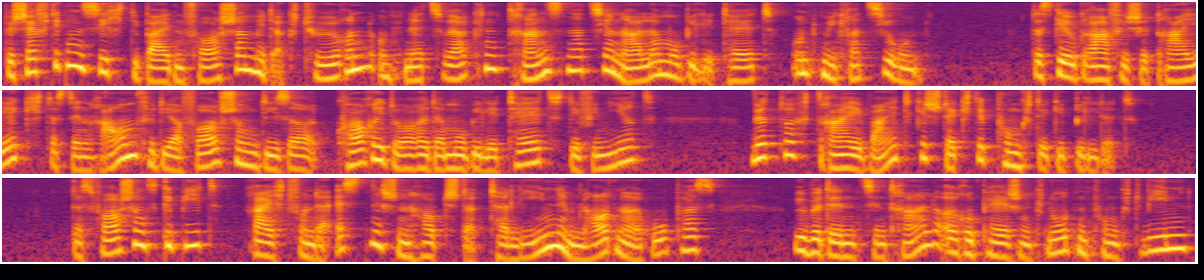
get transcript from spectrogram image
beschäftigen sich die beiden Forscher mit Akteuren und Netzwerken transnationaler Mobilität und Migration. Das geografische Dreieck, das den Raum für die Erforschung dieser Korridore der Mobilität definiert, wird durch drei weit gesteckte Punkte gebildet. Das Forschungsgebiet reicht von der estnischen Hauptstadt Tallinn im Norden Europas über den zentraleuropäischen Knotenpunkt Wien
